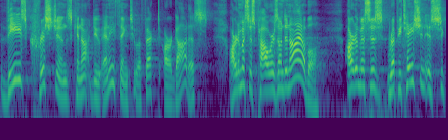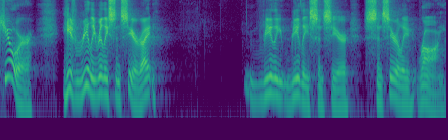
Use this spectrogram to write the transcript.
These Christians cannot do anything to affect our goddess. Artemis's power is undeniable. Artemis's reputation is secure. He's really, really sincere, right? Really, really sincere, sincerely wrong.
